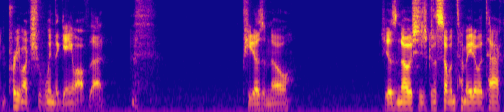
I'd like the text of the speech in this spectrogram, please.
And pretty much win the game off that. she doesn't know. She doesn't know she's going to summon Tomato Attack.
